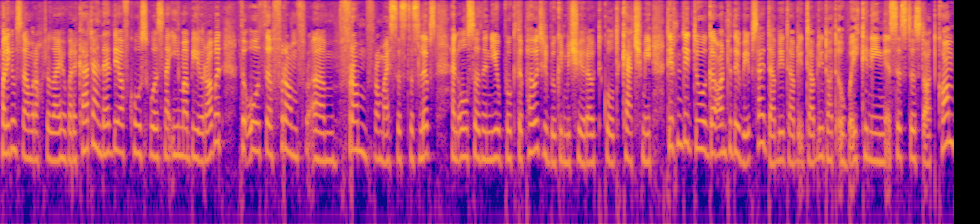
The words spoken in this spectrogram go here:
Walaikum salam wa rahmatullahi wa barakatuh. And that there, of course, was Naima B. Robert, the author from um, from from My Sister's Lips, and also the new book, the poetry book in which she wrote called Catch Me. Definitely do go onto their website, www.awakeningsisters.com,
